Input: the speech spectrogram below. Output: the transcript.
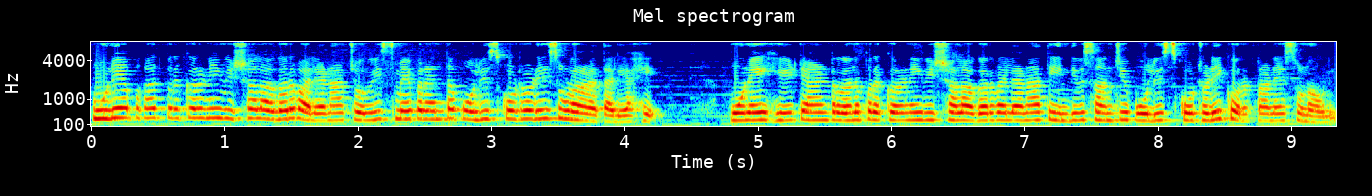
पुणे अपघात प्रकरणी विशाल अगरवाल यांना चोवीस मे पर्यंत पोलीस कोठडी सुनावण्यात आली आहे. पुणे हिट अँड रन प्रकरणी विशाल अगरवाल यांना तीन दिवसांची पोलीस कोठडी कोर्टाने सुनावली.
